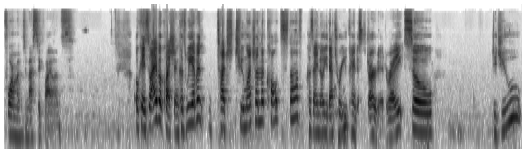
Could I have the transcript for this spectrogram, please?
form of domestic violence. Okay, so I have a question because we haven't touched too much on the cult stuff because I know that's where you mm-hmm. kind of started, right? So did you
